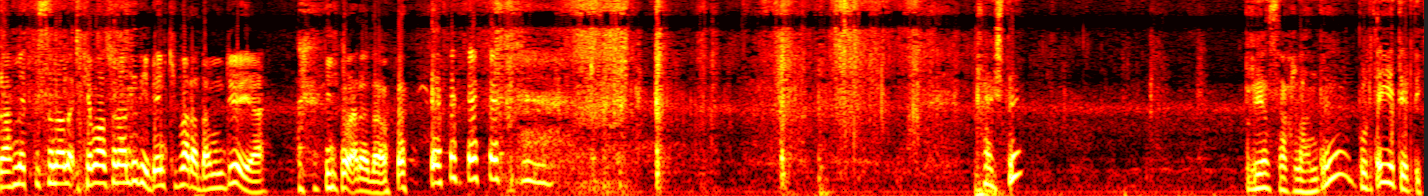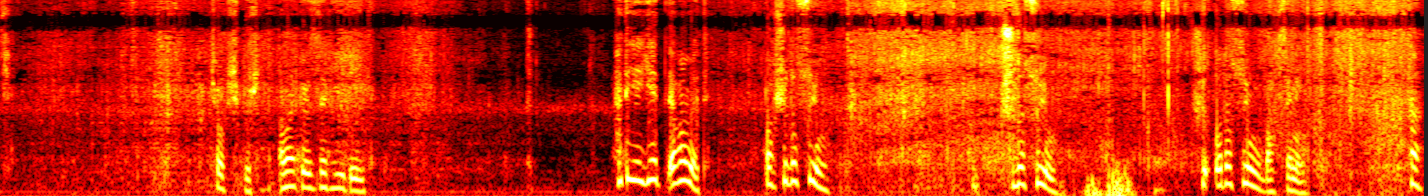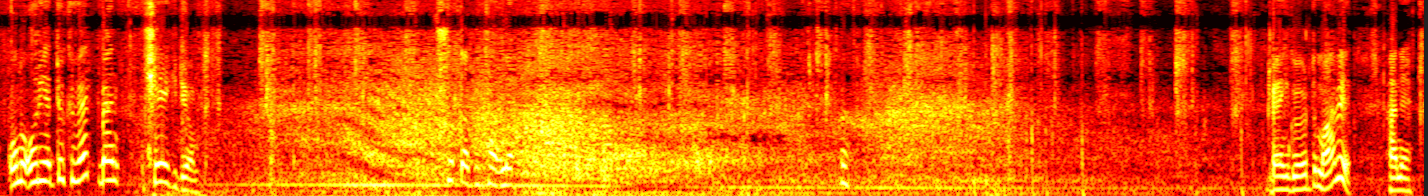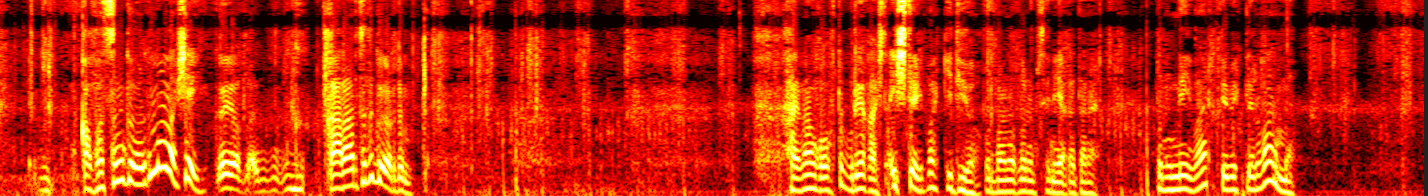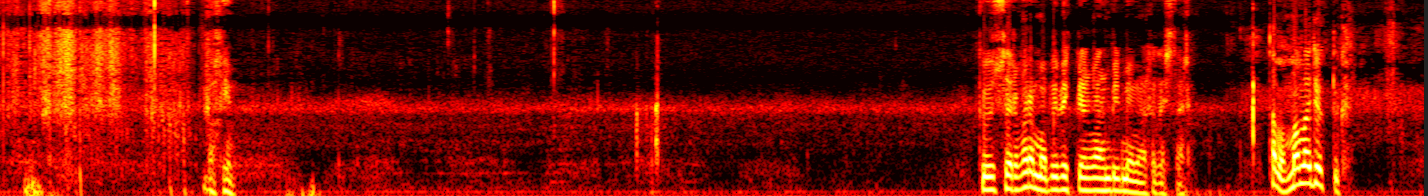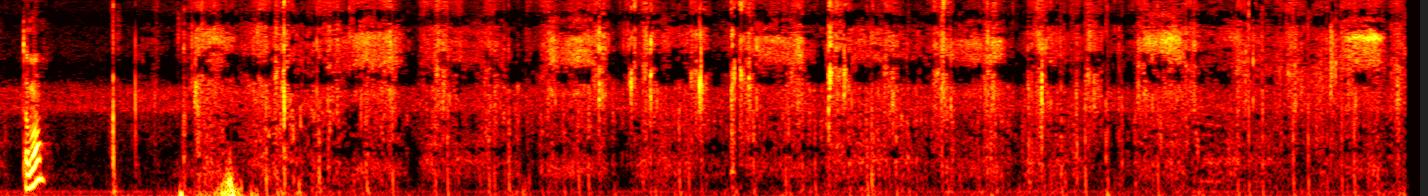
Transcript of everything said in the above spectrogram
Rahmetli Sinan, Kemal Sunal dedi ben kibar adamım diyor ya. kibar adam. Kaçtı? Buraya saklandı. Burada yedirdik. Çok şükür. Ama gözler iyi değil. Hadi ye, ye devam et. Bak şurada suyun. Şurada suyun. Şu, o da suyun bak senin. Heh, onu oraya döküver. Ben şeye gidiyorum. Şurada bir tane. Ben gördüm abi. Hani kafasını gördüm ama şey karartılı gördüm. Hayvan korktu buraya kaçtı. İşte bak gidiyor. Kurban olurum seni yaradana. Bunun neyi var? Bebekleri var mı? Bakayım. Göğüsleri var ama bebekleri var mı bilmiyorum arkadaşlar. Tamam mama döktük. Tamam.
